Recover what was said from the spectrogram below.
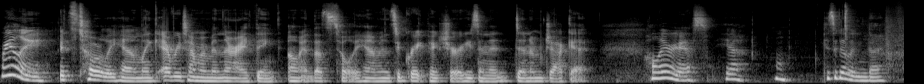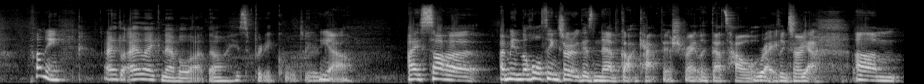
really? it's totally him. Like every time I'm in there, I think, oh, man, that's totally him. And it's a great picture. He's in a denim jacket. Hilarious. Yeah, he's a good looking guy. Funny. I, I like Nev a lot though. He's a pretty cool dude. Yeah. I saw, I mean, the whole thing started because Nev got catfished, right? Like that's how Right, whole thing started. yeah. Um,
